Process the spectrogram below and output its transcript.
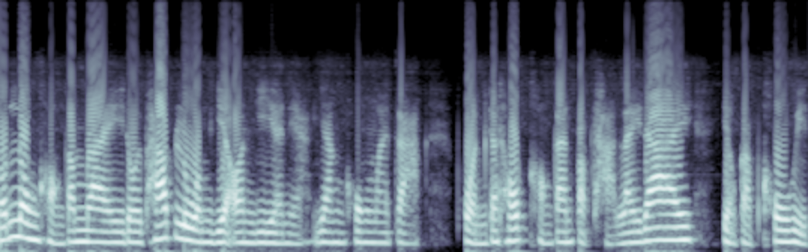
ลดลงของกำไรโดยภาพรวม year on year เนี่ยยังคงมาจากผลกระทบของการปรับฐานรายได้เกี่ยวกับโควิด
